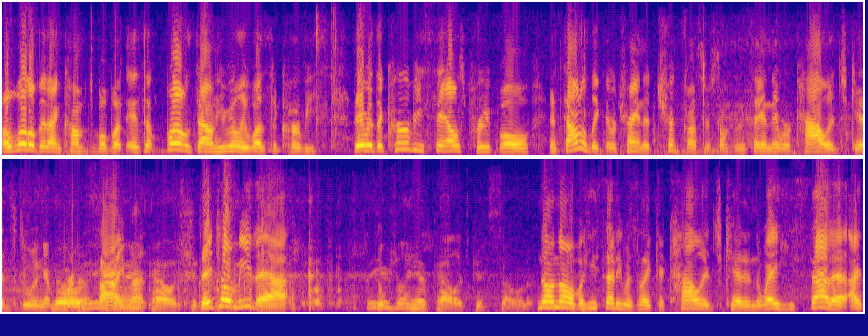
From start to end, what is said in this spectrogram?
a little bit uncomfortable. But as it boils down, he really was the curvy. They were the curvy salespeople. It sounded like they were trying to trick us or something, saying they were college kids doing it No, for an assignment. college kids They told me that. They usually have college kids selling it. No, no, but he said he was like a college kid, and the way he said it, I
